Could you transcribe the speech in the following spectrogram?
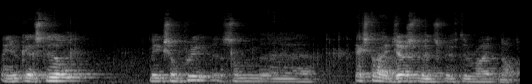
and you can still make some, pre, some uh, extra adjustments with the right knob.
